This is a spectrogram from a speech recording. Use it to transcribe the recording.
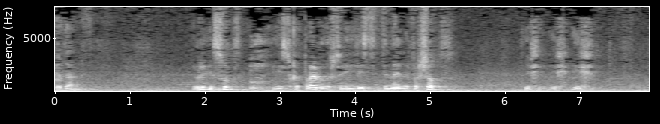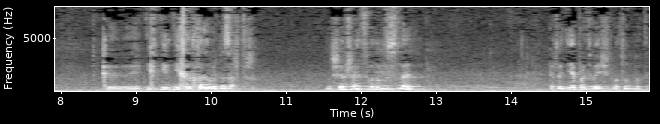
Годами. Еврейский суд, есть такое правило, что есть динейный фашот, их, их, их, их, их откладывают на завтра. Но все решается в одном заседании. Это не противоречит Матур Бады.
